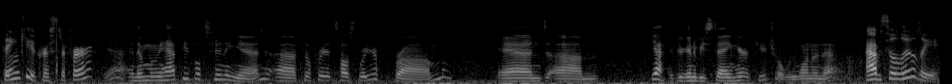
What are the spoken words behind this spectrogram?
Thank you, Christopher. Yeah, and then when we have people tuning in, uh, feel free to tell us where you're from, and um, yeah, if you're going to be staying here at Futrall, we want to know. Absolutely.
